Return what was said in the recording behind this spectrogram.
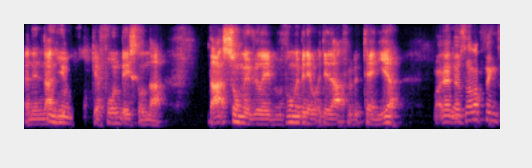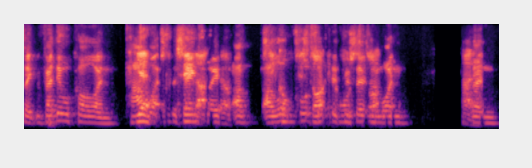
and then that you look your phone based on that. That's only really we've only been able to do that for about 10 years. But then there's other things like video calling, Yeah, tablets, I was gonna say that, yeah. are, are a you lot closer start- to close to 2001 Aye. than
